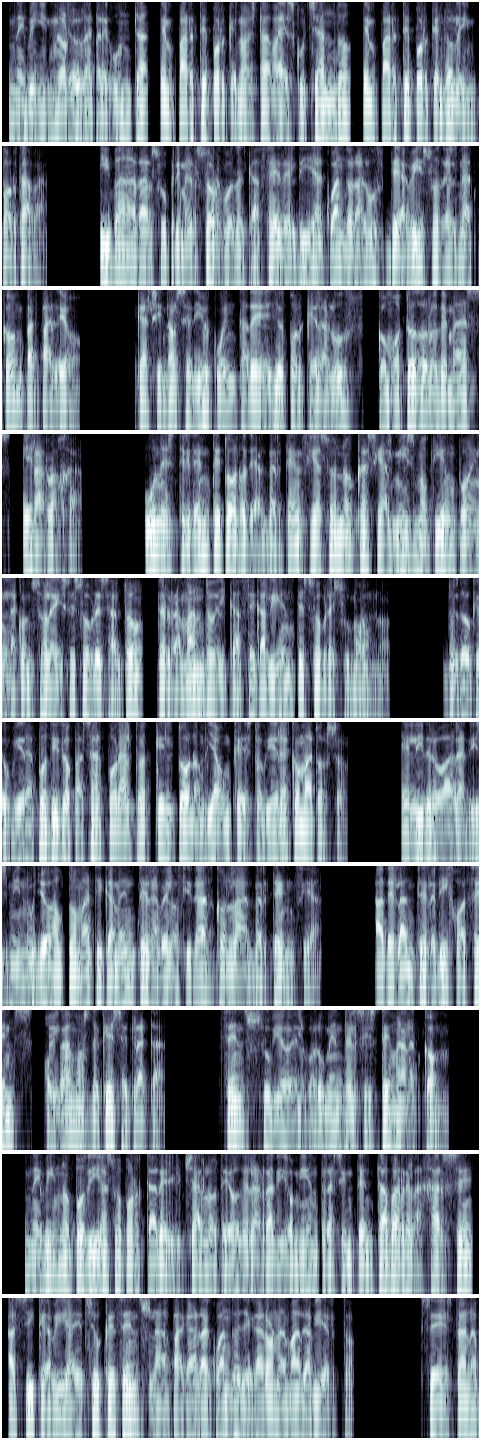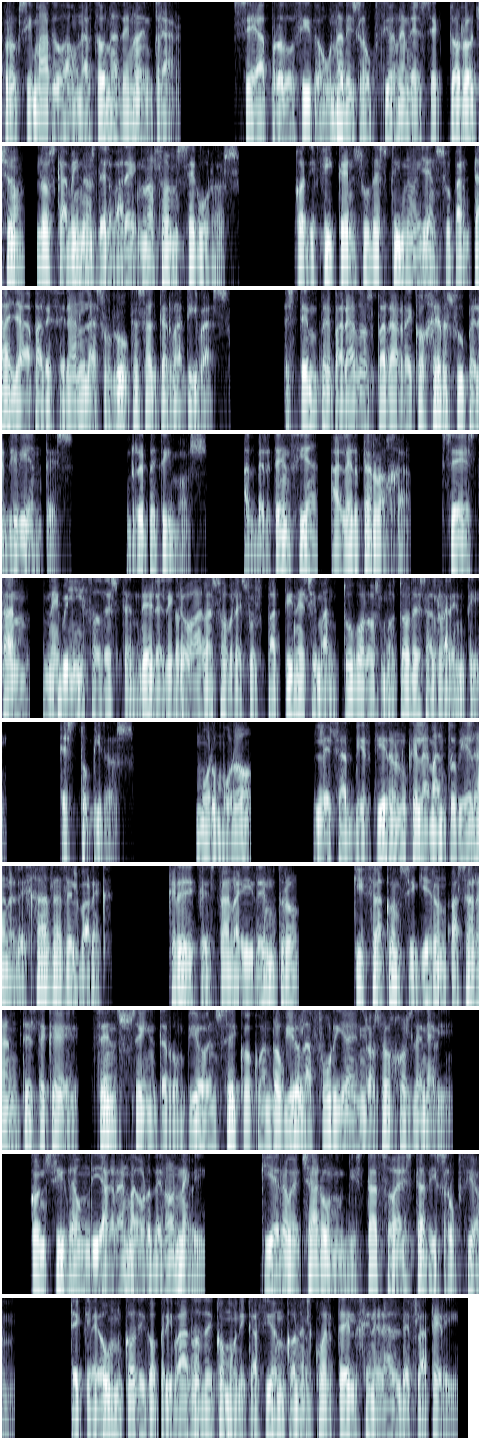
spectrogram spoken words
Nevi ignoró la pregunta, en parte porque no estaba escuchando, en parte porque no le importaba. Iba a dar su primer sorbo de café del día cuando la luz de aviso del NATCOM parpadeó. Casi no se dio cuenta de ello porque la luz, como todo lo demás, era roja. Un estridente tono de advertencia sonó casi al mismo tiempo en la consola y se sobresaltó, derramando el café caliente sobre su mono. Dudó que hubiera podido pasar por alto aquel tono y aunque estuviera comatoso. El hidroala disminuyó automáticamente la velocidad con la advertencia. Adelante le dijo a Zens, oigamos de qué se trata. Zens subió el volumen del sistema NATCOM. Nevi no podía soportar el charloteo de la radio mientras intentaba relajarse, así que había hecho que Zens la apagara cuando llegaron a mar abierto. Se están aproximando a una zona de no entrar. Se ha producido una disrupción en el sector 8, los caminos del Barek no son seguros. Codifiquen su destino y en su pantalla aparecerán las rutas alternativas. Estén preparados para recoger supervivientes. Repetimos. Advertencia, alerta roja. Se están, Neville hizo descender el hidroala sobre sus patines y mantuvo los motores al ralentí. Estúpidos. Murmuró. Les advirtieron que la mantuvieran alejada del Barek. ¿Cree que están ahí dentro? Quizá consiguieron pasar antes de que. Zens se interrumpió en seco cuando vio la furia en los ojos de Nevi. Consiga un diagrama, ordenó Nevi. Quiero echar un vistazo a esta disrupción. Tecleó un código privado de comunicación con el cuartel general de Flattery.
